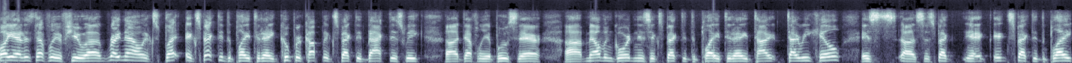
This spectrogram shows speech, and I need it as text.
Well, yeah, there's definitely a few. Uh, right now, expe- expected to play today. Cooper Kupp expected back this week. Uh, definitely a boost there. Uh, Melvin Gordon is expected to play today. Ty- Tyreek Hill is uh, suspect yeah, expected to play.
